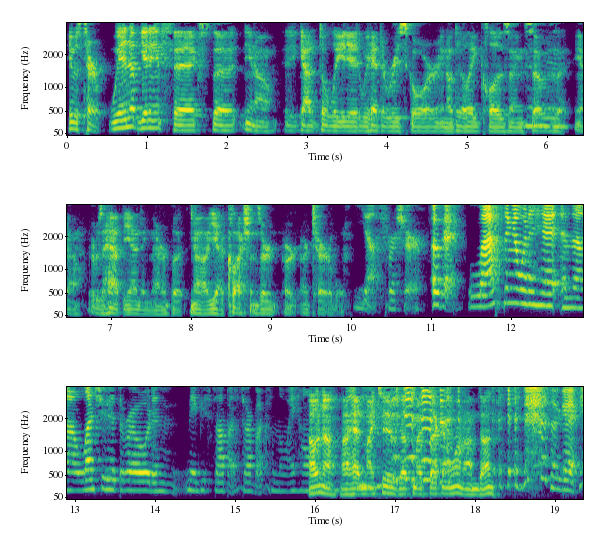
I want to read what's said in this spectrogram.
it was terrible. We ended up getting it fixed. The you know it got deleted. We had to rescore. You know delayed closing. So mm-hmm. it was a, you know there was a happy ending there. But uh, yeah, collections are, are, are terrible. Yeah, for sure. Okay, last thing I want to hit, and then I'll let you hit the road and maybe stop at Starbucks on the way home. Oh no, I had my two. That's my second one. I'm done. okay,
